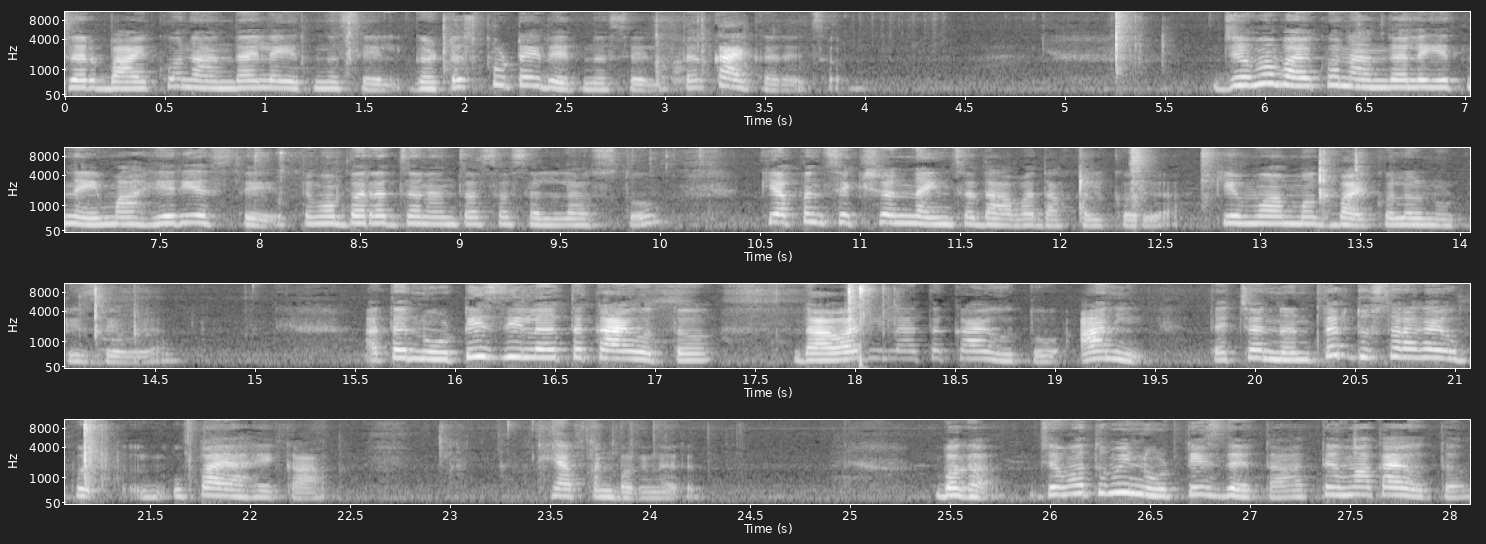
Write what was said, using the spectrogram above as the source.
जर बायको नांदायला येत नसेल घटस्फोटही देत नसेल तर काय करायचं? जेव्हा बायको नांदायला येत नाही माहेरी असते तेव्हा बऱ्याच जणांचा असा सल्ला असतो की आपण सेक्शन नाईनचा दावा दाखल करूया किंवा मग बायकोला नोटीस देऊया. आता नोटीस दिलं तर काय होतं? दावा दिला तर काय होतो? आणि त्याच्यानंतर दुसरा काही उप- उपाय आहे का? हे आपण बघणार आहोत. बघा जेव्हा तुम्ही नोटीस देता तेव्हा काय होतं?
